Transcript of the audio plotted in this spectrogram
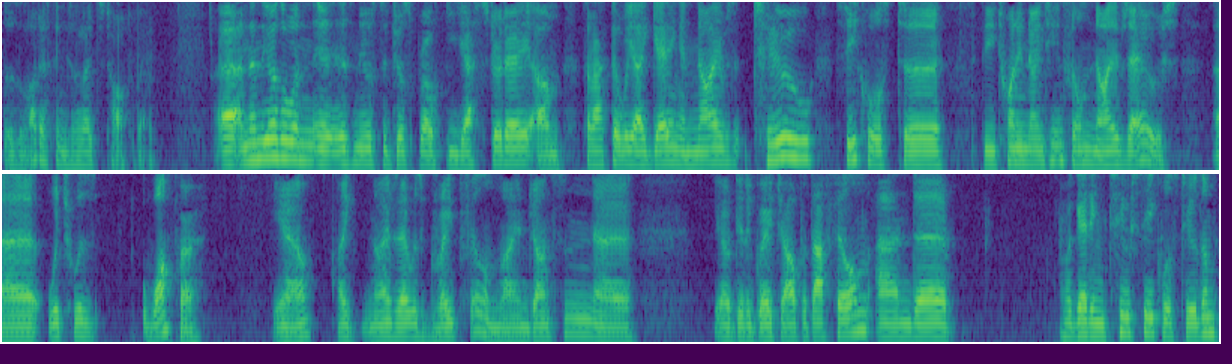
there's a lot of things i like to talk about uh, and then the other one is news that just broke yesterday. Um, the fact that we are getting a Knives two sequels to the twenty nineteen film Knives Out, uh, which was whopper. You know, like Knives Out was a great film. Rian Johnson, uh, you know, did a great job with that film, and uh, we're getting two sequels to them.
